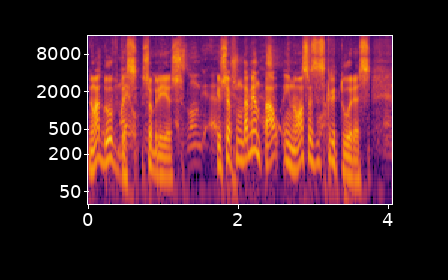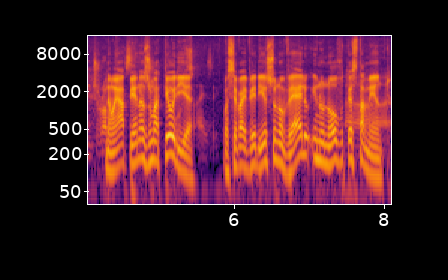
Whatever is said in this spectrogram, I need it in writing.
Não há dúvidas sobre isso. Isso é fundamental em nossas escrituras. Não é apenas uma teoria. Você vai ver isso no Velho e no Novo Testamento.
